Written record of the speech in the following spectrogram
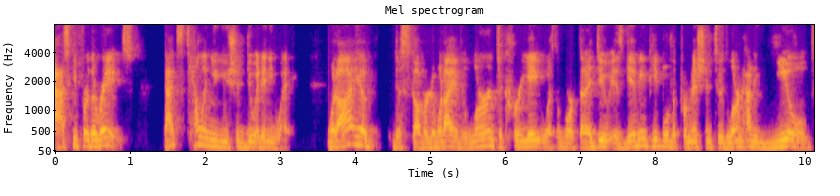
asking for the raise. That's telling you you should do it anyway. What I have discovered and what I have learned to create with the work that I do is giving people the permission to learn how to yield,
